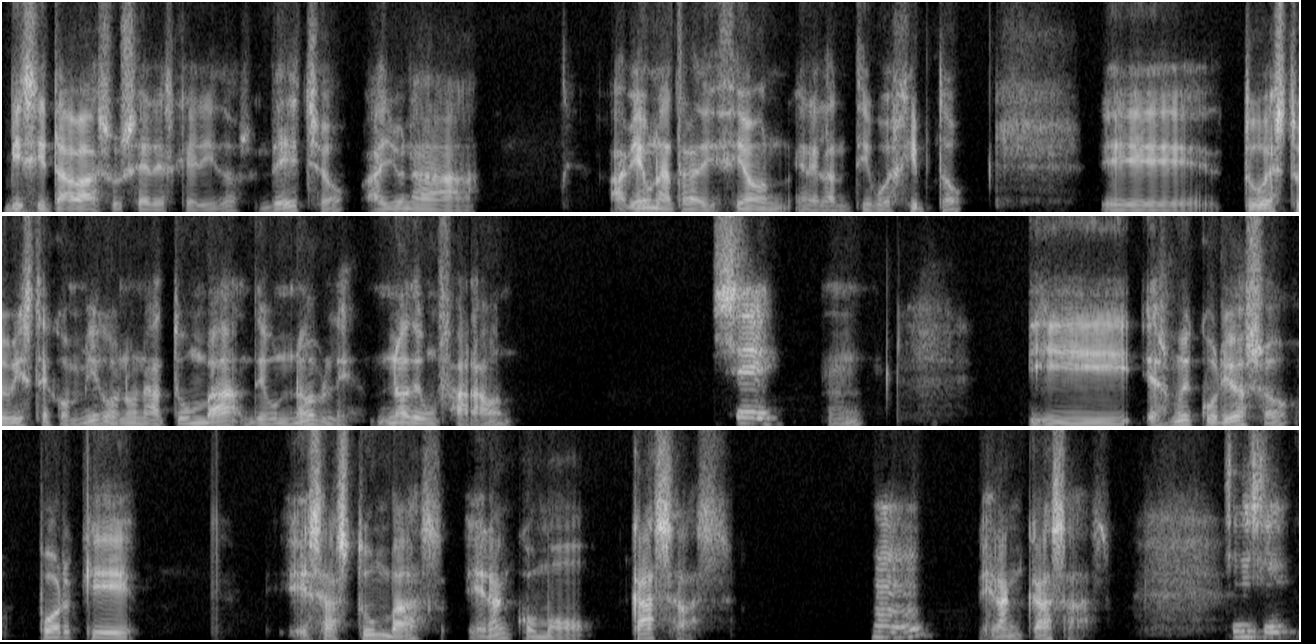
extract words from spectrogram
visitaba a sus seres queridos. De hecho, hay una, había una tradición en el antiguo Egipto. Eh, tú estuviste conmigo en una tumba de un noble, no de un faraón. Sí. ¿Mm? Y es muy curioso porque esas tumbas eran como casas eran casas. Sí, sí.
